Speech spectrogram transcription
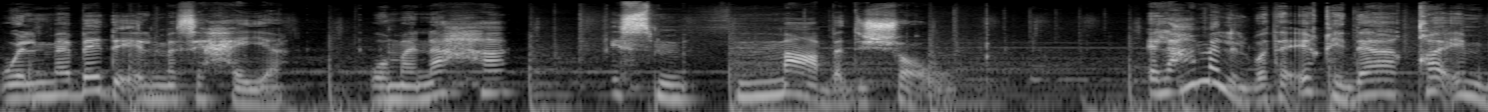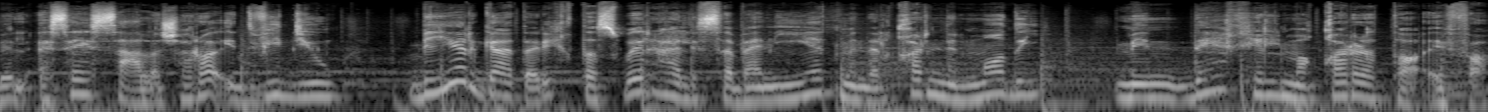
والمبادئ المسيحية ومنحها اسم معبد الشعوب. العمل الوثائقي ده قائم بالأساس على شرائط فيديو بيرجع تاريخ تصويرها للسبعينيات من القرن الماضي من داخل مقر الطائفة.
